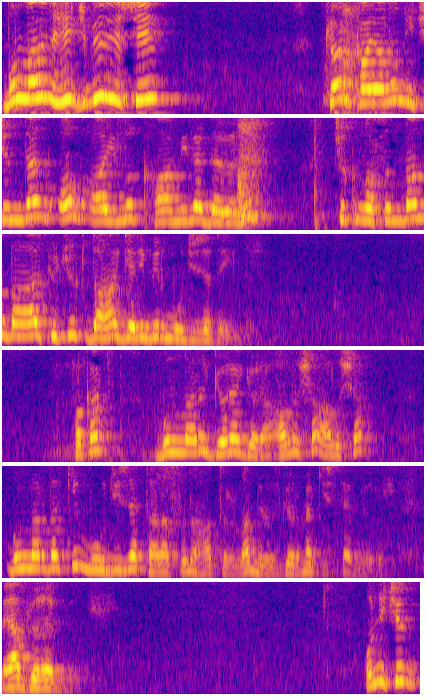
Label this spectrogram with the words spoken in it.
Bunların hiçbirisi kör kayanın içinden 10 aylık hamile devenin çıkmasından daha küçük, daha geri bir mucize değildir. Fakat bunları göre göre, alışa alışa bunlardaki mucize tarafını hatırlamıyoruz, görmek istemiyoruz veya göremiyoruz. Onun için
